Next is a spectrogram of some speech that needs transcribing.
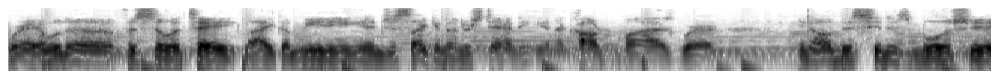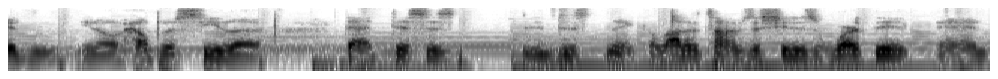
were able to facilitate like a meeting and just like an understanding and a compromise where you know this shit is bullshit and you know help us see the that this is this think a lot of the times this shit isn't worth it. And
